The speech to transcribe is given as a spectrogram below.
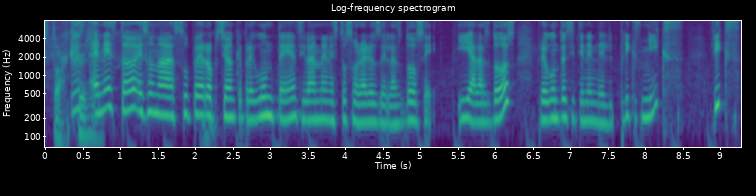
Entonces, en esto es una súper opción que pregunten si van en estos horarios de las 12 y a las 2, pregunten si tienen el Prix Mix Fix,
